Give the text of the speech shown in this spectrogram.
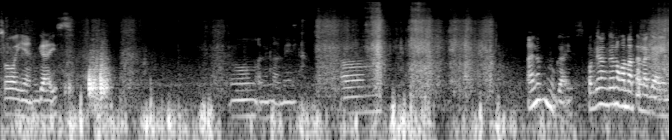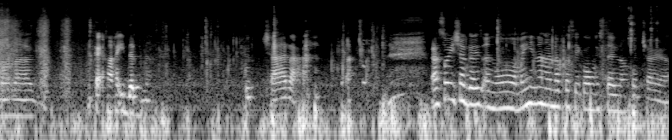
So, ayan, guys. Yung, ano namin. Um, alam nyo, guys, pag gano'n ka na talaga, eh, no, nag, ka- kakaedad na. Kutsara. Kaso siya, guys, ano, may hinahanap kasi kong style ng kutsara.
